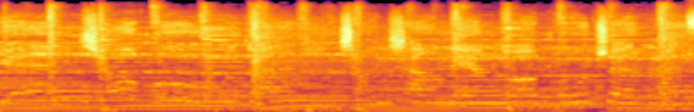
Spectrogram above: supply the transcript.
缘就不断，常常联络不准来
